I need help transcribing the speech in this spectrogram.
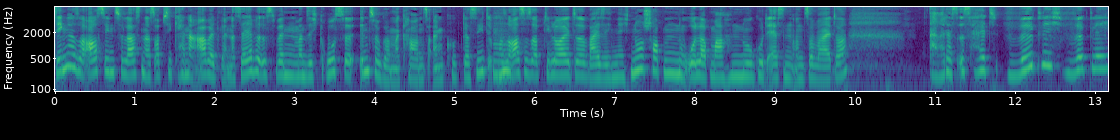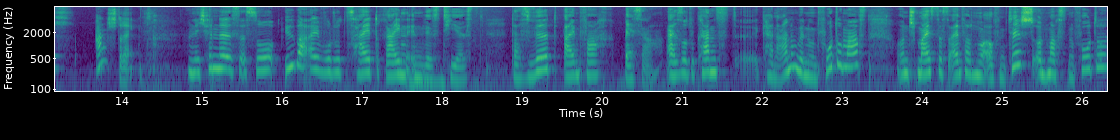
Dinge so aussehen zu lassen, als ob sie keine Arbeit wären. Dasselbe ist, wenn man sich große Instagram-Accounts anguckt. Das sieht immer mhm. so aus, als ob die Leute, weiß ich nicht, nur shoppen, nur Urlaub machen, nur gut essen und so weiter. Aber das ist halt wirklich, wirklich anstrengend. Und ich finde, es ist so, überall, wo du Zeit rein investierst, das wird einfach besser. Also du kannst, äh, keine Ahnung, wenn du ein Foto machst und schmeißt das einfach nur auf den Tisch und machst ein Foto,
